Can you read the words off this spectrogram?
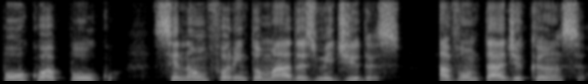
pouco a pouco, se não forem tomadas medidas, a vontade cansa.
